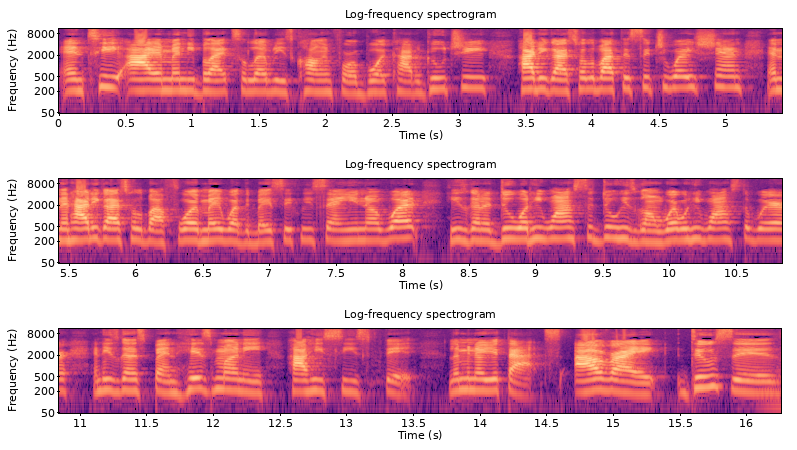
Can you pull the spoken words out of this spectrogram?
and T.I. and many black celebrities calling for a boycott of Gucci. How do you guys feel about this situation? And then how do you guys feel about Floyd Mayweather basically saying, you know what? He's going to do what he wants to do. He's going to wear what he wants to wear, and he's going to spend his money how he sees fit. Let me know your thoughts. All right. Deuces.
